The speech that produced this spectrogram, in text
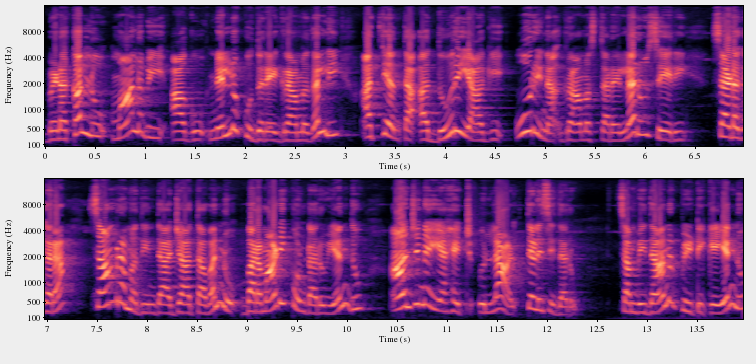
ಬೆಣಕಲ್ಲು, ಮಾಲವಿ ಹಾಗೂ ನೆಲ್ಲುಕುದುರೆ ಗ್ರಾಮದಲ್ಲಿ ಅತ್ಯಂತ ಅದ್ದೂರಿಯಾಗಿ ಊರಿನ ಗ್ರಾಮಸ್ಥರೆಲ್ಲರೂ ಸೇರಿ ಸಡಗರ ಸಂಭ್ರಮದಿಂದ ಜಾಥಾವನ್ನು ಬರಮಾಡಿಕೊಂಡರು ಎಂದು ಆಂಜನೇಯ ಹೆಚ್ ಉಲ್ಲಾಳ್ ತಿಳಿಸಿದರು. ಸಂವಿಧಾನ ಪೀಠಿಕೆಯನ್ನು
